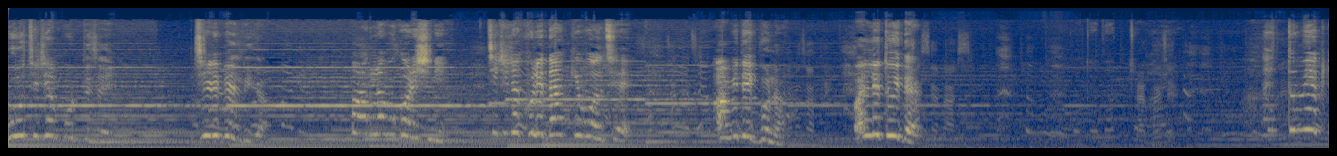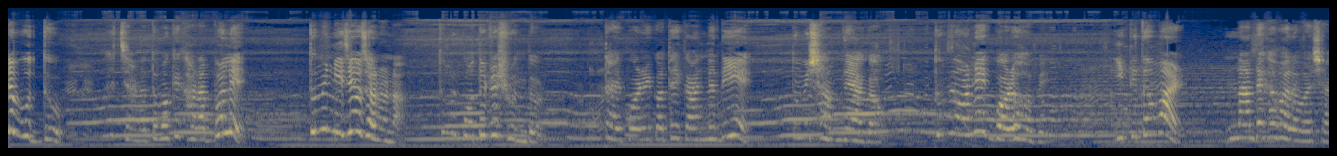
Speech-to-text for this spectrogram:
ও চিঠি আমি পড়তে চাইনি। ছিঁড়ে ফেল দিগা। পাগলামো করিসনি। চিঠিটা খুলে দেখ কি বলছে। আমি দেখব না। পারলে তুই দেখ। তুমি একটা বুদ্ধ। যারা তোমাকে খারাপ বলে? তুমি নিজেও জানো না তুমি কতটা সুন্দর। তাই পরের কথায় কান্না দিয়ে তুমি সামনে আগাও। তুমি অনেক বড় হবে। ইতি তোমার না দেখা ভালোবাসা।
